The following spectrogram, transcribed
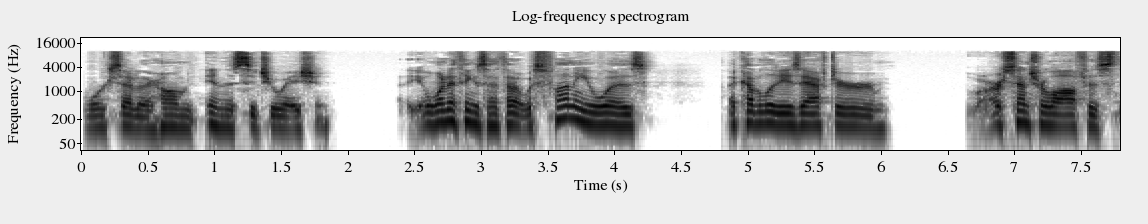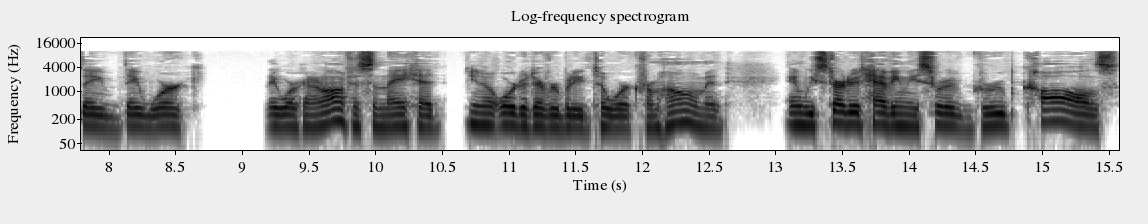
works out of their home in this situation. One of the things I thought was funny was a couple of days after our central office, they they work they work in an office and they had you know ordered everybody to work from home and and we started having these sort of group calls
